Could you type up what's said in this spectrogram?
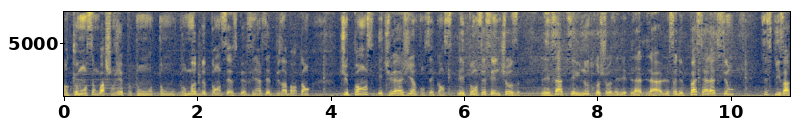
en commençant par changer ton, ton, mode de pensée. Parce qu'au final, c'est le plus important. Tu penses et tu agis en conséquence. Les pensées, c'est une chose. Les actes, c'est une autre chose. le fait de passer à l'action, c'est ce qui va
